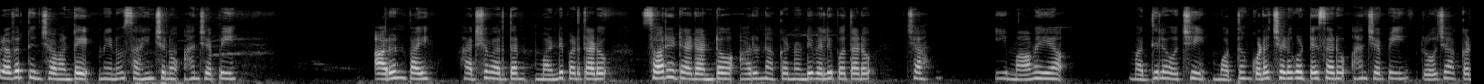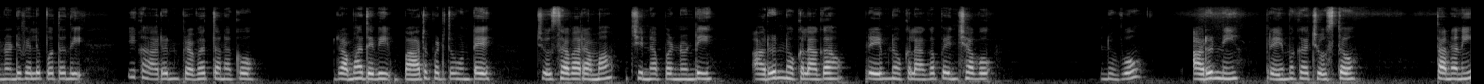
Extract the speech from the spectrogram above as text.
ప్రవర్తించావంటే నేను సహించను అని చెప్పి అరుణ్పై హర్షవర్ధన్ మండిపడతాడు. సారీ డాడ్ అంటూ అరుణ్ అక్కడి నుండి వెళ్ళిపోతాడు. చా ఈ మామయ్య మధ్యలో వచ్చి మొత్తం కూడా చెడగొట్టేశాడు అని చెప్పి రోజా అక్కడి నుండి వెళ్ళిపోతుంది. ఇక అరుణ్ ప్రవర్తనకు రమాదేవి బాధపడుతూ ఉంటే చూసావా రమా చిన్నప్పటి నుండి అరుణ్ ఒకలాగా ప్రేమ్ను ఒకలాగా పెంచావు. నువ్వు అరుణ్ని ప్రేమగా చూస్తూ తనని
